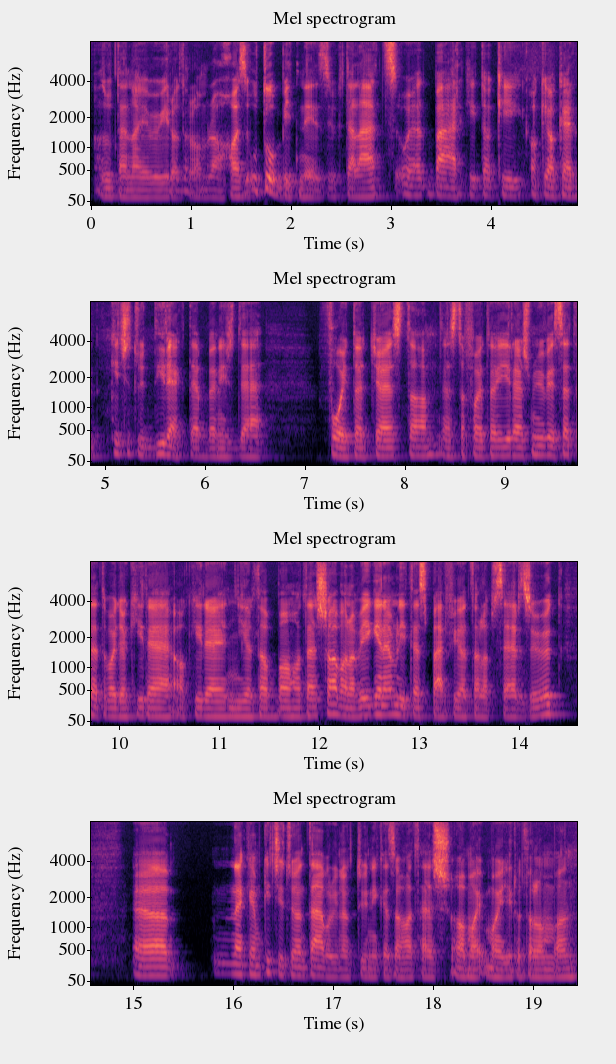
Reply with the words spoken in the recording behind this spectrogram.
az utána jövő irodalomra. Ha az utóbbit nézzük, te látsz olyat bárkit, aki, aki akár kicsit úgy direktebben is, de folytatja ezt a, ezt a fajta írásművészetet, vagy akire, akire nyíltabban hatással van. A végén említesz pár fiatalabb szerzőt. Nekem kicsit olyan távolinak tűnik ez a hatás a mai, mai irodalomban.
